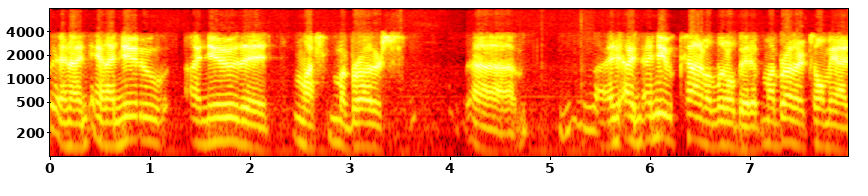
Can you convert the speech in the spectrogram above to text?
and I and I knew I knew that my my brother's. I, I I knew kind of a little bit. My brother told me I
